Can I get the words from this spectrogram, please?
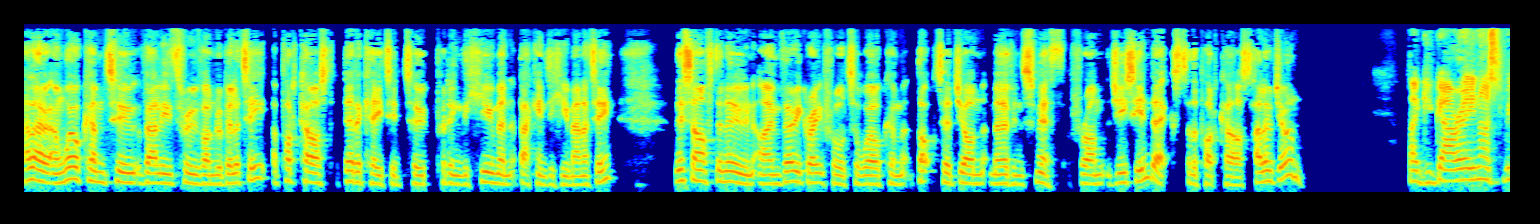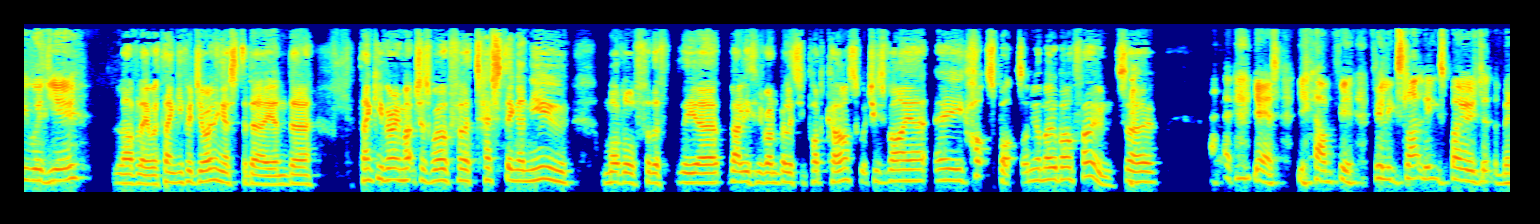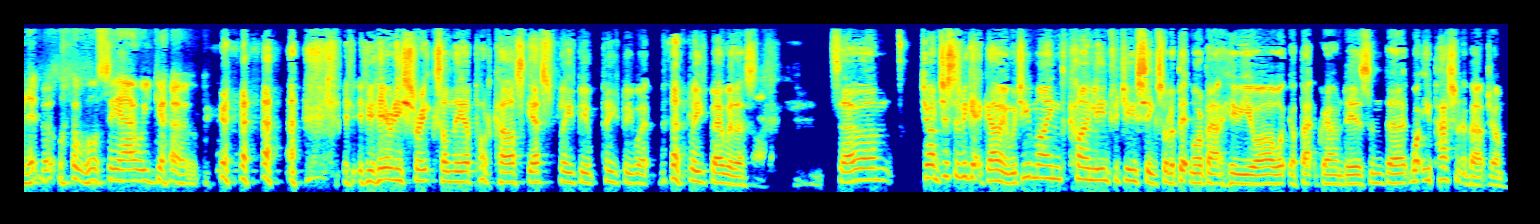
Hello, and welcome to Value Through Vulnerability, a podcast dedicated to putting the human back into humanity. This afternoon, I'm very grateful to welcome Dr. John Mervyn Smith from GC Index to the podcast. Hello, John. Thank you, Garry. Nice to be with you. Lovely. Well, thank you for joining us today. And uh, thank you very much as well for testing a new model for the, the uh, Value Through Vulnerability podcast, which is via a hotspot on your mobile phone. So, yes, yeah, I'm fe- feeling slightly exposed at the minute, but we'll see how we go. if, if, you hear any shrieks on the uh, podcast, guests, please be please be please bear with us. So, um, John, just as we get going, would you mind kindly introducing sort of a bit more about who you are, what your background is, and uh, what you're passionate about, John?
